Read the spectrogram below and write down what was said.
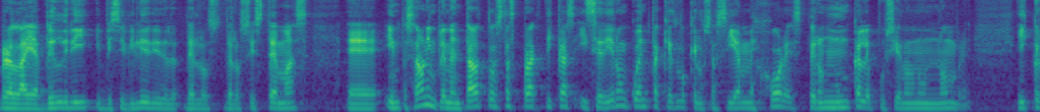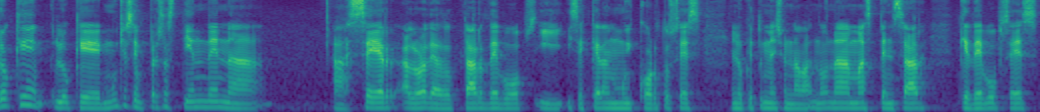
Reliability y Visibility de, los, de los sistemas, eh, empezaron a implementar todas estas prácticas y se dieron cuenta que es lo que los hacía mejores, pero nunca le pusieron un nombre. Y creo que lo que muchas empresas tienden a, hacer a la hora de adoptar DevOps y, se quedan muy cortos es en lo que tú mencionabas, ¿no? Nada más pensar que DevOps es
